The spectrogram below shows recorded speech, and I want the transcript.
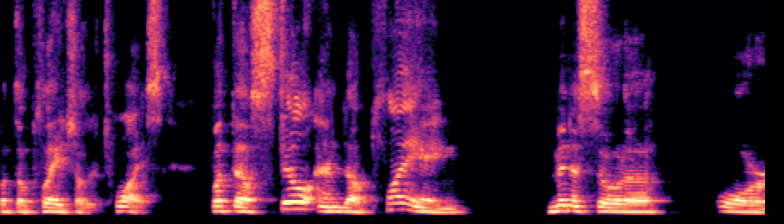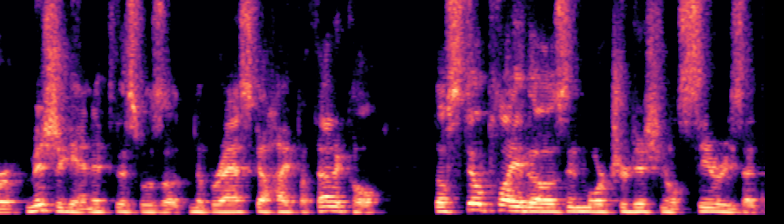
but they'll play each other twice. But they'll still end up playing Minnesota or Michigan, if this was a Nebraska hypothetical, they'll still play those in more traditional series at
